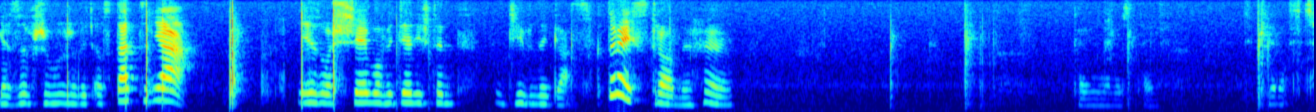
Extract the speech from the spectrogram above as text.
Ja zawsze może być ostatnia. Nie złość się, bo widzieliście ten dziwny gaz. Z której strony? Hmm. Kierowca.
